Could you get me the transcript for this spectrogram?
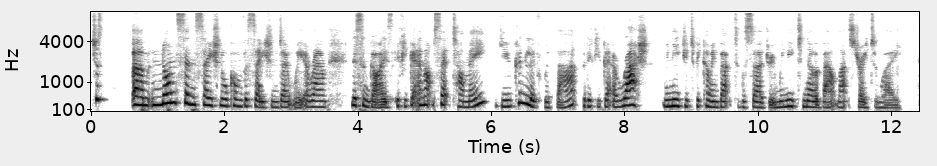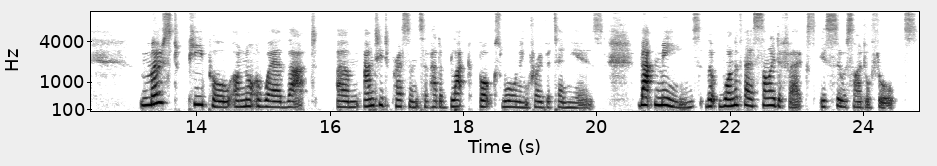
just um non-sensational conversation don't we around listen guys if you get an upset tummy you can live with that but if you get a rash we need you to be coming back to the surgery. We need to know about that straight away. Most people are not aware that um, antidepressants have had a black box warning for over 10 years. That means that one of their side effects is suicidal thoughts.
